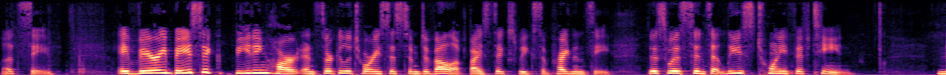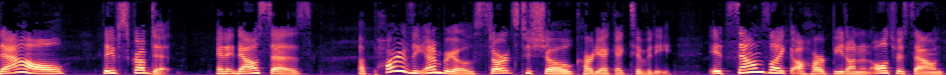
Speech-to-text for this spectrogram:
let's see, a very basic beating heart and circulatory system developed by six weeks of pregnancy. This was since at least 2015. Now they've scrubbed it, and it now says a part of the embryo starts to show cardiac activity. It sounds like a heartbeat on an ultrasound,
